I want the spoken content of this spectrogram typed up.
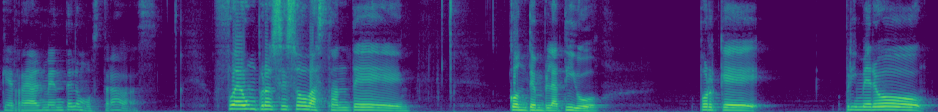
que realmente lo mostrabas. fue un proceso bastante contemplativo, porque primero,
